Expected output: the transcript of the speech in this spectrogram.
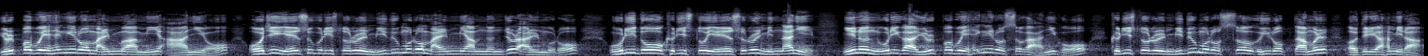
율법의 행위로 말미암이 아니요 오직 예수 그리스도를 믿음으로 말미암는 줄 알므로 우리도 그리스도 예수를 믿나니 이는 우리가 율법의 행위로서가 아니고 그리스도를 믿음으로써 의롭다함을 얻으려 함이라.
